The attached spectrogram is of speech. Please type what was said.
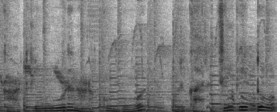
കാട്ടിലൂടെ നടക്കുമ്പോൾ ഒരു കരച്ചിൽ കേട്ടു.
